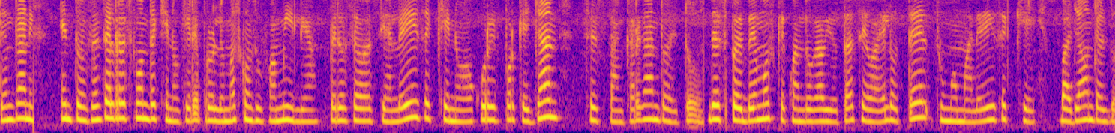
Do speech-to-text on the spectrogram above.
tendrán. Entonces él responde que no quiere problemas con su familia, pero Sebastián le dice que no va a ocurrir porque Jan se está encargando de todo. Después vemos que cuando Gaviota se va del hotel, su mamá le dice que vaya donde el doctor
